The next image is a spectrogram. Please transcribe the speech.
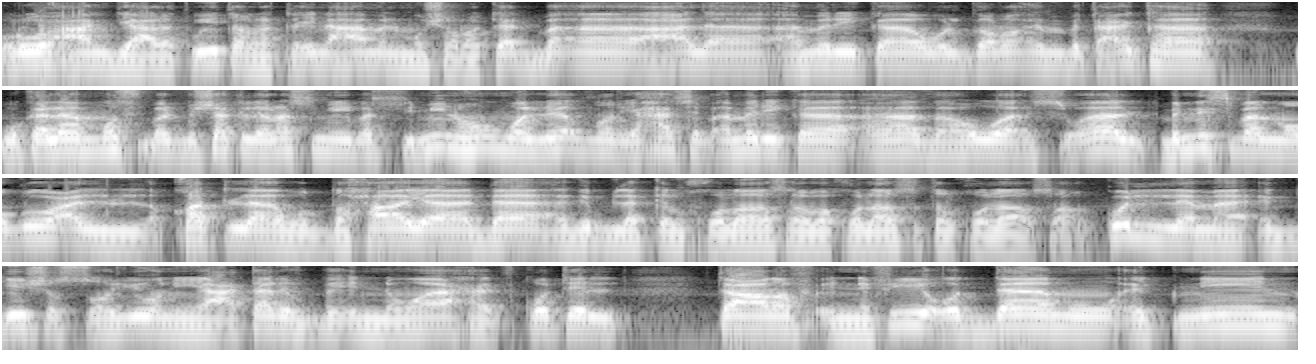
روح عندي على تويتر هتلاقيني عامل مشاركات بقى على أمريكا والجرائم بتاعتها وكلام مثبت بشكل رسمي بس مين هو اللي يقدر يحاسب أمريكا؟ هذا هو السؤال. بالنسبة لموضوع القتلى والضحايا ده أجيب لك الخلاصة وخلاصة الخلاصة. كل ما الجيش الصهيوني يعترف بإن واحد قتل تعرف إن في قدامه اتنين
